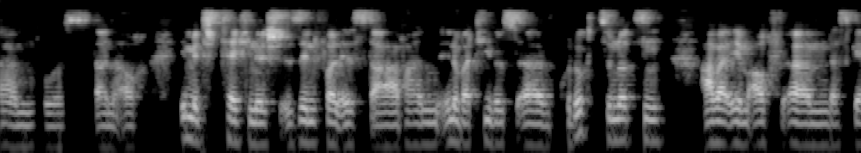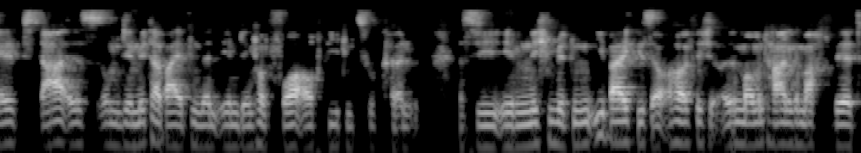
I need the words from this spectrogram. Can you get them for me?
ähm, wo es dann auch image-technisch sinnvoll ist, da einfach ein innovatives äh, Produkt zu nutzen, aber eben auch ähm, das Geld da ist, um den Mitarbeitenden eben den Komfort auch bieten zu können. Dass sie eben nicht mit einem E-Bike, wie es ja häufig äh, momentan gemacht wird,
